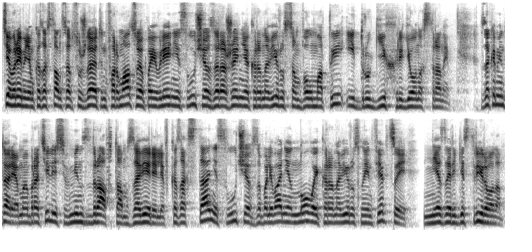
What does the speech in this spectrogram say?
Тем временем казахстанцы обсуждают информацию о появлении случая заражения коронавирусом в Алматы и других регионах страны. За комментарием мы обратились в Минздрав. Там заверили, в Казахстане случаев заболевания новой коронавирусной инфекцией не зарегистрировано.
